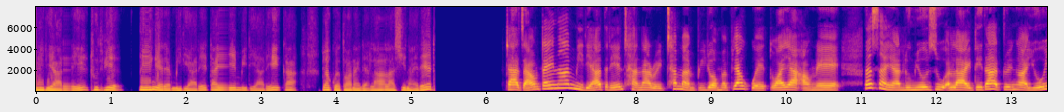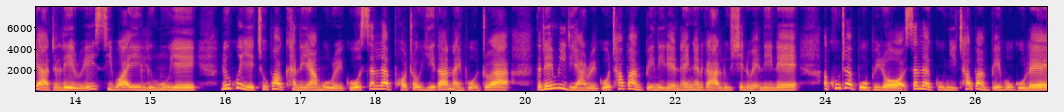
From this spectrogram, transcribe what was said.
မီဒီယာတွေအထူးသဖြင့်သေးငယ်တဲ့မီဒီယာတွေတိုင်းရင်းမီဒီယာတွေကပြောက်ကွယ်သွားနိုင်တဲ့အလားအလာရှိနိုင်တယ် ဒါကြောင့်တိုင်းသားမီဒီယာသတင်းဌာနတွေထပ်မံပြီးတော့မပြောက်ကွယ်သွားရအောင်နဲ့သက်ဆိုင်ရာလူမျိုးစုအလိုက်ဒေသအတွင်းကရိုးရာဓလေ့တွေစီးပွားရေးလူမှုရေးလူခွင့်ရေးချိုးဖောက်ခံရမှုတွေကိုဆက်လက်ဖော်ထုတ်ရေးသားနိုင်ဖို့အတွက်သတင်းမီဒီယာတွေကိုထောက်ပံ့ပေးနေတဲ့နိုင်ငံတကာအလူရှင်တွေအနေနဲ့အခုထပ်ပို့ပြီးတော့ဆက်လက်ကူညီထောက်ပံ့ပေးဖို့ကိုလည်း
